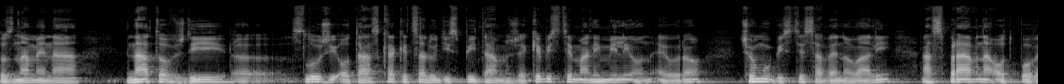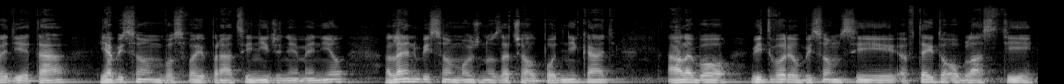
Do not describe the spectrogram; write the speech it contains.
to znamená na to vždy e, slúži otázka, keď sa ľudí spýtam, že keby ste mali milión eur, čomu by ste sa venovali? A správna odpoveď je tá, ja by som vo svojej práci nič nemenil, len by som možno začal podnikať, alebo vytvoril by som si v tejto oblasti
